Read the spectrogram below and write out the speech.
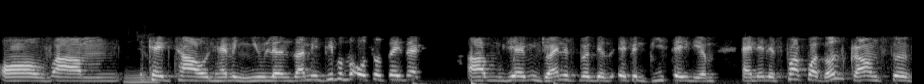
of um, yeah. Cape Town having Newlands, I mean, people also say that Um, yeah, in Johannesburg, there's FNB Stadium and Ellis Park. But those grounds serve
